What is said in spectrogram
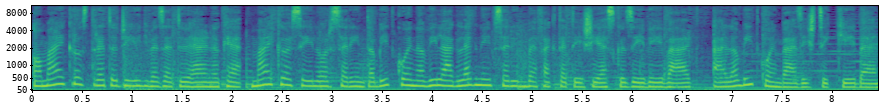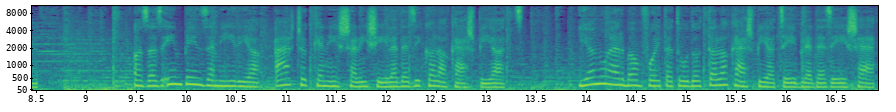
A MicroStrategy ügyvezető elnöke, Michael Saylor szerint a bitcoin a világ legnépszerűbb befektetési eszközévé vált, áll a bitcoin bázis cikkében. Azaz én pénzem írja, árcsökkenéssel is éledezik a lakáspiac. Januárban folytatódott a lakáspiac ébredezése.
